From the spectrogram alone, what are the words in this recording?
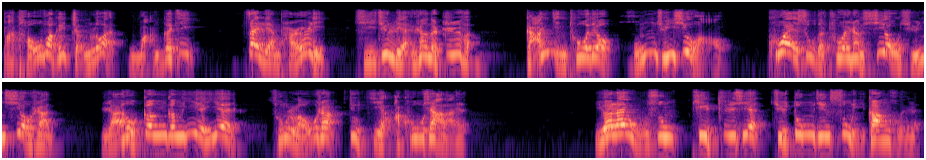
把头发给整乱，挽个髻，在脸盆里洗去脸上的脂粉，赶紧脱掉红裙绣袄，快速的穿上孝裙孝衫，然后更更夜夜的。从楼上就假哭下来了。原来武松替知县去东京送礼刚回来，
